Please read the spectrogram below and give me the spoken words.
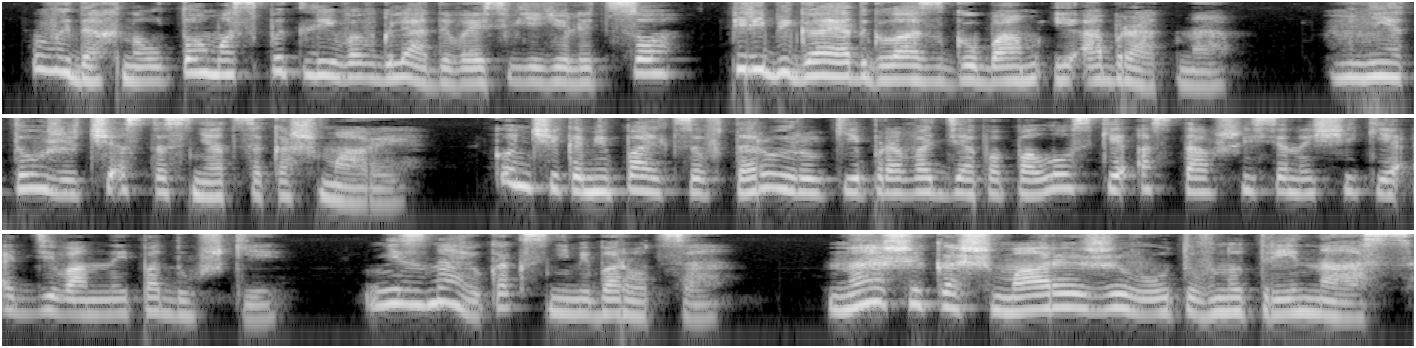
— выдохнул Томас, пытливо вглядываясь в ее лицо перебегая от глаз к губам и обратно. Мне тоже часто снятся кошмары. Кончиками пальцев второй руки проводя по полоске, оставшейся на щеке от диванной подушки. Не знаю, как с ними бороться. «Наши кошмары живут внутри нас»,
